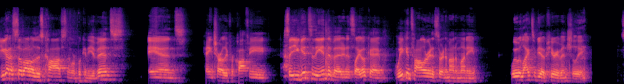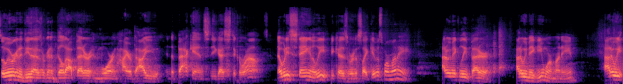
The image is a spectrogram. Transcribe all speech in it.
you got to sub out all those costs, and then we're booking the events and paying Charlie for coffee. So you get to the end of it, and it's like, okay, we can tolerate a certain amount of money. We would like to be up here eventually. So we were going to do that is we're going to build out better and more and higher value in the back end so that you guys stick around. Nobody's staying in Elite because we're just like, give us more money. How do we make Elite better? How do we make you more money? How do we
